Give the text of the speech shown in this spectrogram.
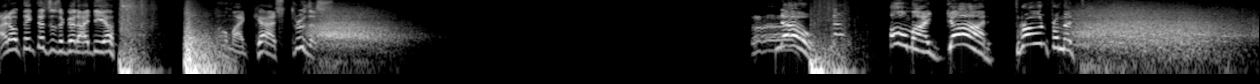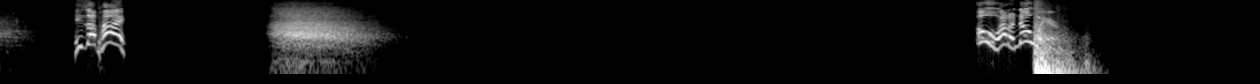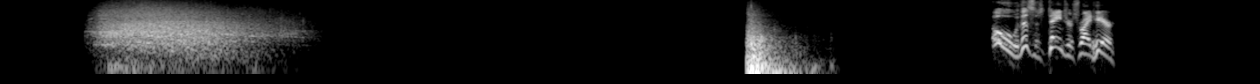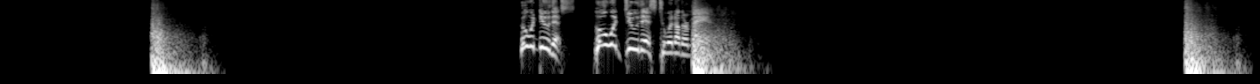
I don't think this is a good idea. Oh my gosh, through this. No! No! Oh my god! Thrown from the. He's up high! Oh, out of nowhere! Oh, this is dangerous right here. Who would do this? Who would do this to another man?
